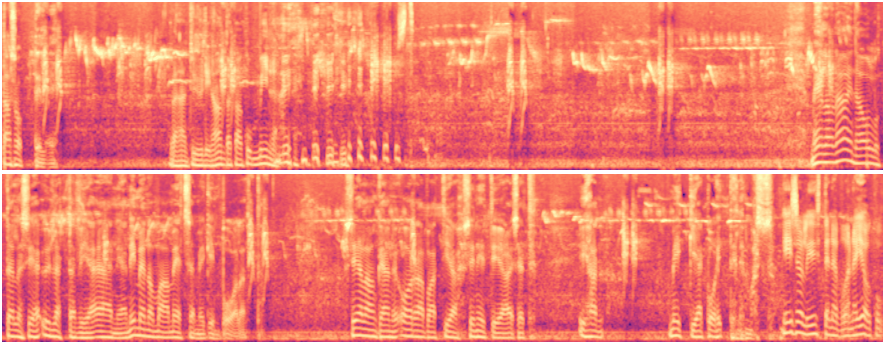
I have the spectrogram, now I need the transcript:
tasottelee. Vähän tyylin, antakaa kuin minä. Niin. Meillä on aina ollut tällaisia yllättäviä ääniä nimenomaan metsämekin puolelta. Siellä on käynyt oravat ja sinitiaiset ihan mikkiä koittelemassa. Niin se oli yhtenä vuonna joku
